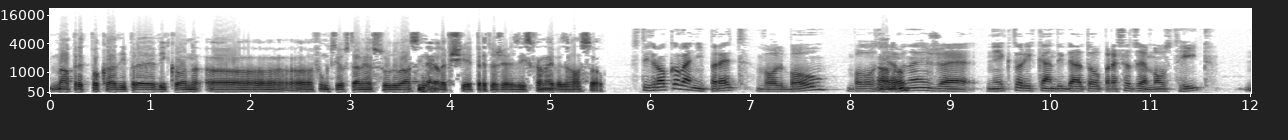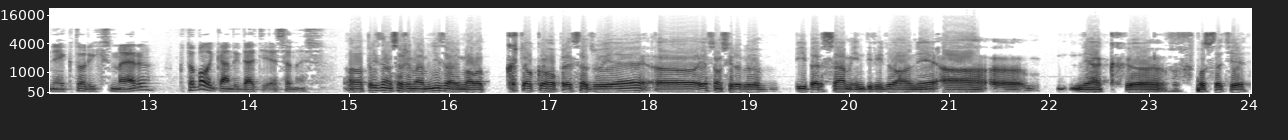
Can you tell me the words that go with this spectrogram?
má predpoklady pre výkon e, funkcie ústavného súdu asi najlepšie, pretože získal najviac hlasov. Z tých rokovaní pred voľbou bolo zjavné, že niektorých kandidátov presadzuje Most Hit, niektorých Smer, kto boli kandidáti SNS? Priznám sa, že ma nezaujímalo, kto koho presadzuje. Ja som si robil výber sám individuálne a nejak v podstate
